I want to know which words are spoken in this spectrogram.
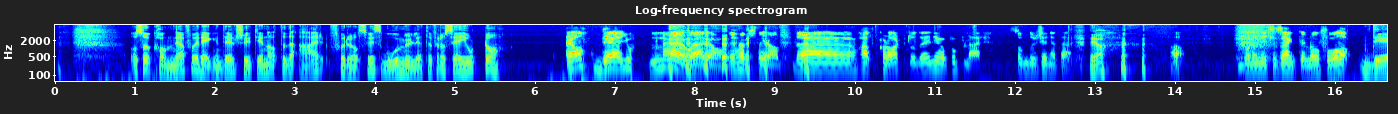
og så kan jeg for egen del skyte inn at det er forholdsvis gode muligheter for å se hjort òg. Ja, det hjorten er jo her, ja. I høyeste grad. Det er helt klart. Og den er jo populær, som du kjenner til. Ja. ja. Men den er ikke så enkel å få, da. Det...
